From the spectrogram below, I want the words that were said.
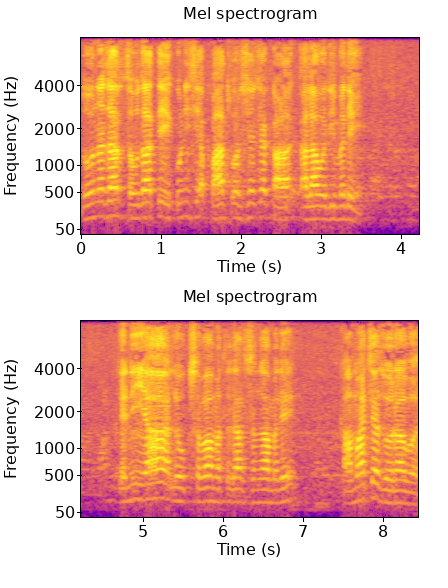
दोन हजार चौदा ते एकोणीस या पाच वर्षाच्या काळा कालावधीमध्ये त्यांनी या लोकसभा मतदारसंघामध्ये कामाच्या जोरावर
